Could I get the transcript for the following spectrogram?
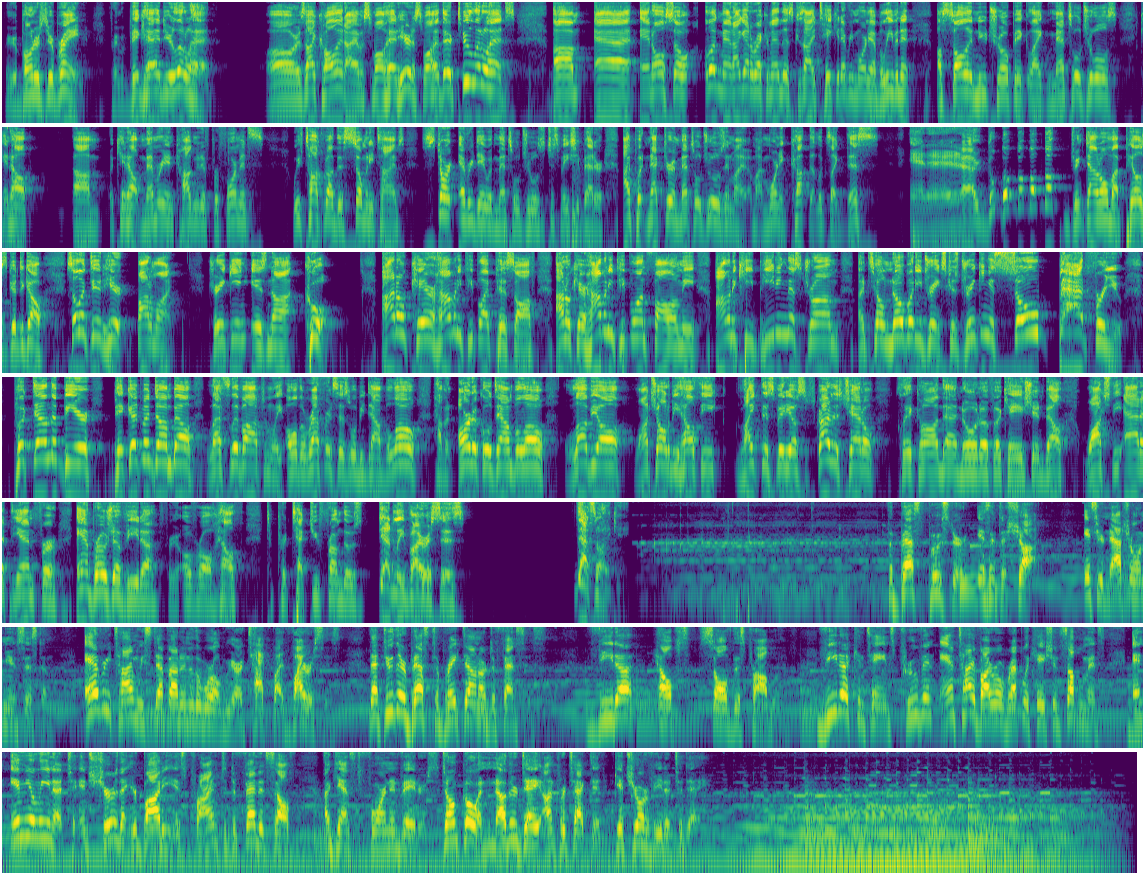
from your boners to your brain, from your big head to your little head. Or as I call it, I have a small head here and a small head there, two little heads. Um, uh, and also, look, man, I got to recommend this because I take it every morning. I believe in it. A solid nootropic like Mental Jewels can help um, can help memory and cognitive performance. We've talked about this so many times. Start every day with mental jewels. It just makes you better. I put nectar and mental jewels in my, my morning cup that looks like this. And uh, go, go, go, go, go. Drink down all my pills, good to go. So, look, dude, here, bottom line drinking is not cool. I don't care how many people I piss off. I don't care how many people unfollow me. I'm going to keep beating this drum until nobody drinks because drinking is so bad for you. Put down the beer, pick up a dumbbell. Let's live optimally. All the references will be down below. Have an article down below. Love y'all. Want y'all to be healthy. Like this video, subscribe to this channel, click on that notification bell. Watch the ad at the end for Ambrosia Vita for your overall health to protect you from those deadly viruses. That's not a game. The best booster isn't a shot it's your natural immune system. Every time we step out into the world, we are attacked by viruses that do their best to break down our defenses. Vita helps solve this problem. Vita contains proven antiviral replication supplements and Immulina to ensure that your body is primed to defend itself against foreign invaders. Don't go another day unprotected. Get your Vita today.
